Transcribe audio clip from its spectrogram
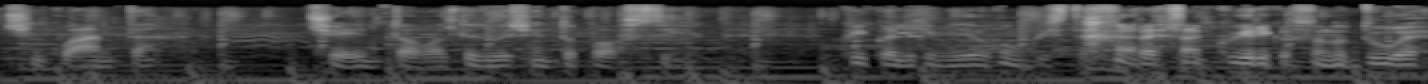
50, 100, a volte 200 posti. Qui quelli che mi devo conquistare a San Quirico sono due.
